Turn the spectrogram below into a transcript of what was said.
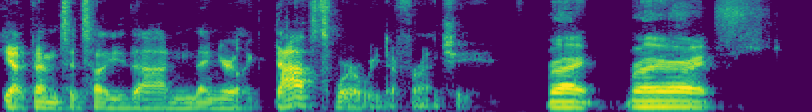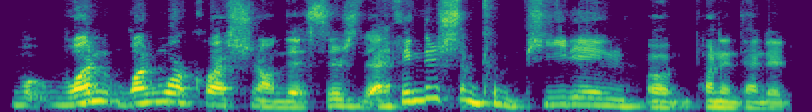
get them to tell you that. And then you're like, that's where we differentiate. Right, right, right. One one more question on this. There's I think there's some competing, oh, pun intended,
